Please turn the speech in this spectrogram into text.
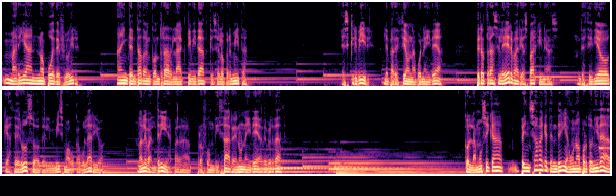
María no puede fluir. Ha intentado encontrar la actividad que se lo permita. Escribir le pareció una buena idea, pero tras leer varias páginas, decidió que hacer uso del mismo vocabulario no le valdría para profundizar en una idea de verdad. Con la música pensaba que tendría una oportunidad,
